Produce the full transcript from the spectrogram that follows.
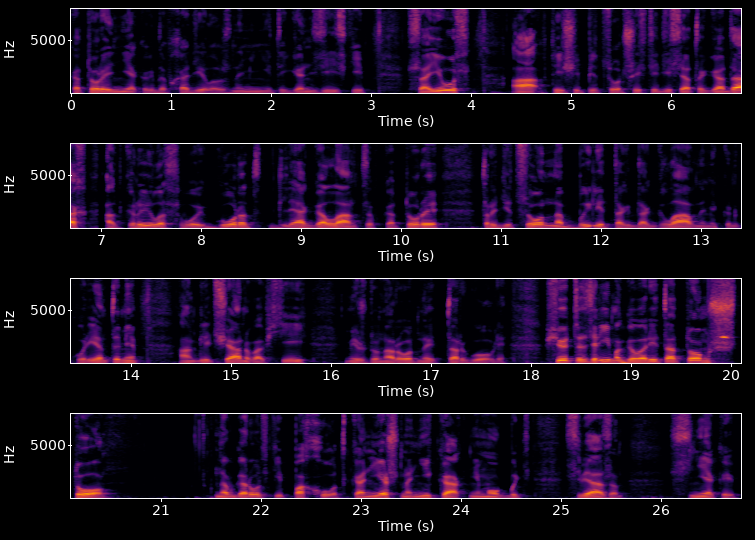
которая некогда входила в знаменитый Ганзийский союз, а в 1560-х годах открыла свой город для голландцев, которые традиционно были тогда главными конкурентами англичан во всей международной торговле. Все это зримо говорит о том, что новгородский поход, конечно, никак не мог быть связан с некой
